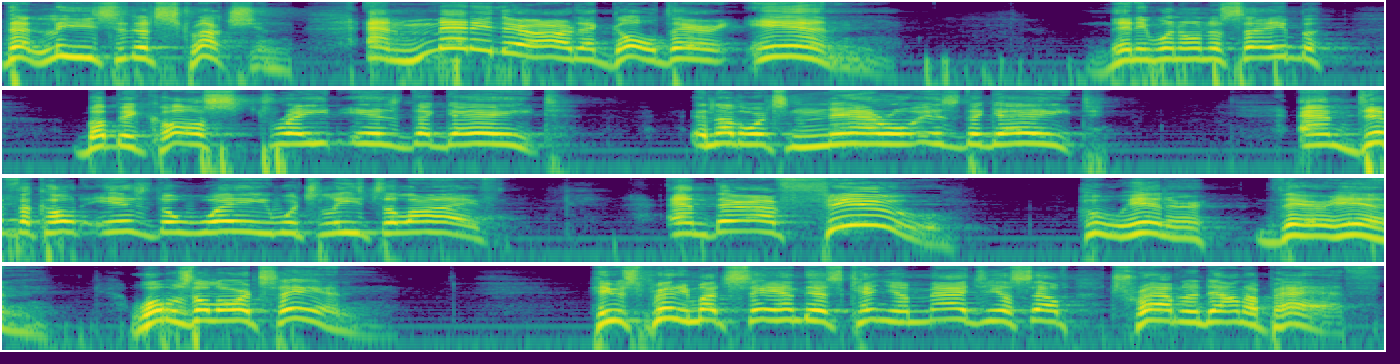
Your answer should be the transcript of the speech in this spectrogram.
that leads to destruction, and many there are that go therein. He went on to say, but because straight is the gate, in other words, narrow is the gate, and difficult is the way which leads to life. And there are few who enter therein. What was the Lord saying? He was pretty much saying this Can you imagine yourself traveling down a path?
